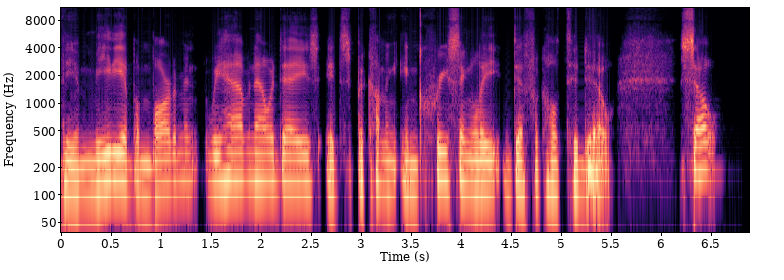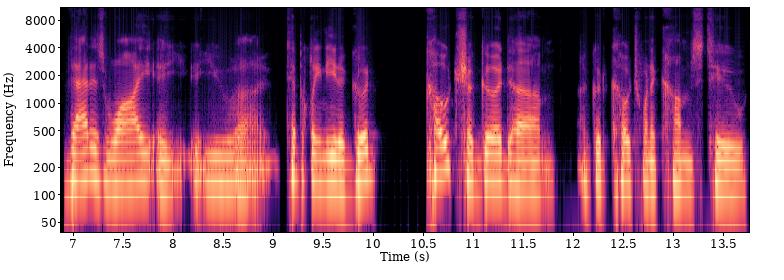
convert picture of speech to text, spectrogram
the immediate bombardment we have nowadays, it's becoming increasingly difficult to do. So that is why uh, you uh, typically need a good coach, a good um, a good coach when it comes to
